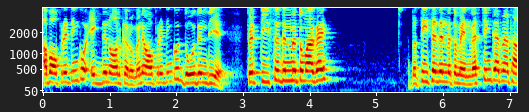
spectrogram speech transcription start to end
अब ऑपरेटिंग को एक दिन और करो। मैंने ऑपरेटिंग को दो दिन दिए। फिर तीसरे दिन में तुम आ गए। तो तीसरे दिन में तुम्हें इन्वेस्टिंग करना था।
